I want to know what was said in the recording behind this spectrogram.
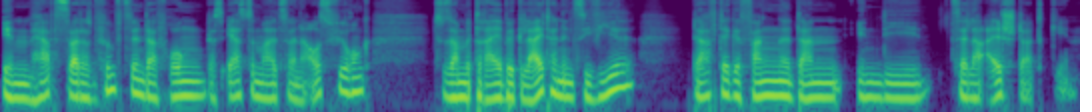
Im Herbst 2015 darf Rung das erste Mal zu einer Ausführung. Zusammen mit drei Begleitern in Zivil darf der Gefangene dann in die Zeller Altstadt gehen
